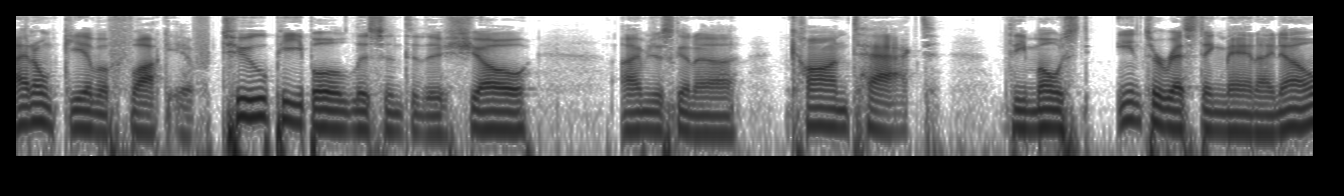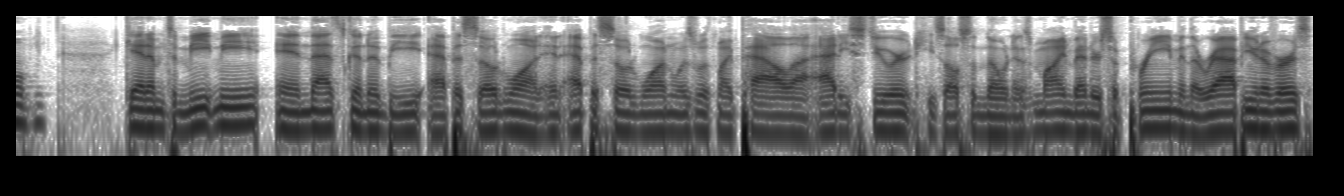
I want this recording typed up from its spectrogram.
I don't give a fuck if two people listen to this show. I'm just going to contact the most interesting man I know, get him to meet me, and that's going to be episode one. And episode one was with my pal uh, Addy Stewart. He's also known as Mindbender Supreme in the rap universe.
